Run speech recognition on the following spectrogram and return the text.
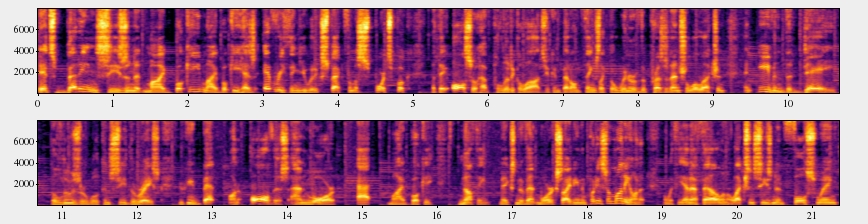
It's betting season at MyBookie. MyBookie has everything you would expect from a sports book, but they also have political odds. You can bet on things like the winner of the presidential election and even the day the loser will concede the race. You can bet on all this and more at MyBookie. Nothing makes an event more exciting than putting some money on it. And with the NFL and election season in full swing,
